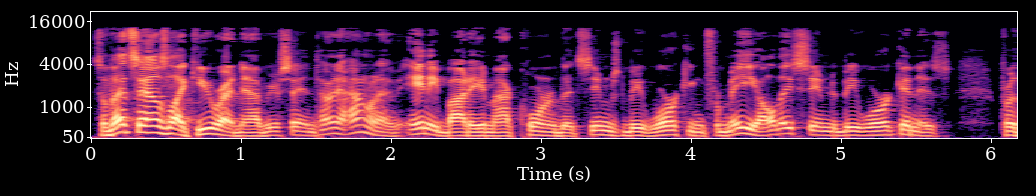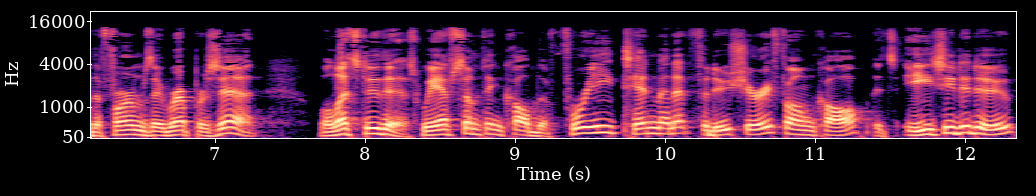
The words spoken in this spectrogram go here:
So that sounds like you right now. If you're saying, Tony, I don't have anybody in my corner that seems to be working for me. All they seem to be working is for the firms they represent. Well, let's do this. We have something called the free 10 minute fiduciary phone call. It's easy to do.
